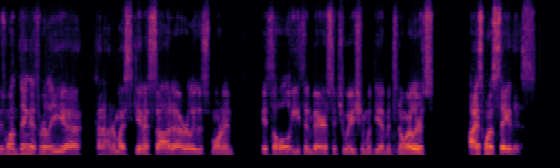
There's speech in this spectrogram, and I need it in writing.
there's one thing that's really uh, kind of under my skin. I saw it uh, early this morning. It's the whole Ethan Bear situation with the Edmonton Oilers. I just want to say this:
